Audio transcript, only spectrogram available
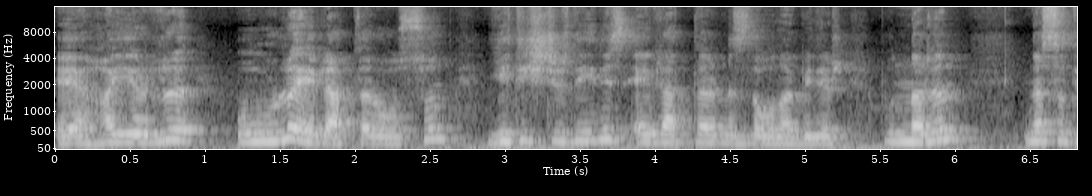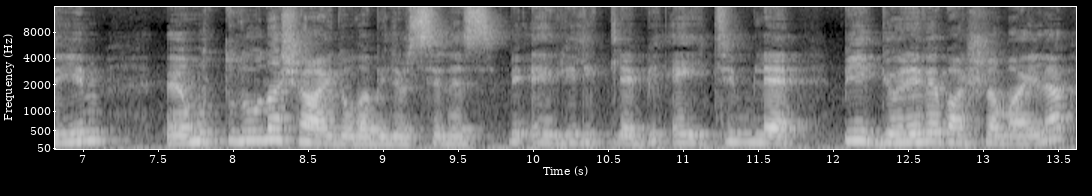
e, hayırlı, uğurlu evlatlar olsun. Yetiştirdiğiniz evlatlarınız da olabilir. Bunların nasıl diyeyim e, mutluluğuna şahit olabilirsiniz. Bir evlilikle, bir eğitimle, bir göreve başlamayla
